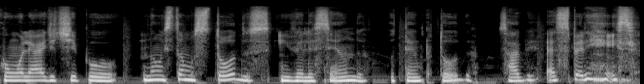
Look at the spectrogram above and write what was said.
com um olhar de tipo, não estamos todos envelhecendo o tempo todo, sabe? Essa experiência,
